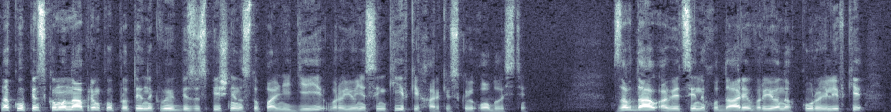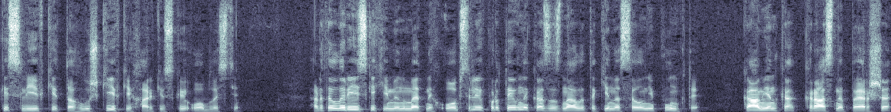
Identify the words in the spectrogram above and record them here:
На Куп'янському напрямку противник вив безуспішні наступальні дії в районі Синьківки Харківської області. Завдав авіаційних ударів в районах Курилівки, Кислівки та Глушківки Харківської області. Артилерійських і мінометних обстрілів противника зазнали такі населені пункти: Кам'янка, Красне Перше,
